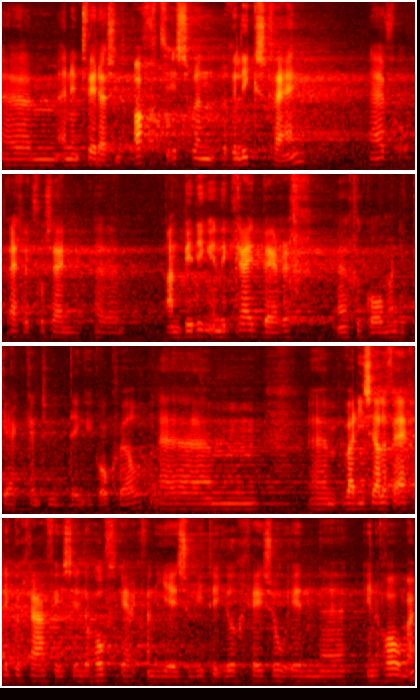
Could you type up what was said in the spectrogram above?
Um, en in 2008 is er een reliekschijn, hè, eigenlijk voor zijn uh, aanbidding in de Krijtberg gekomen. De kerk kent u denk ik ook wel. Ehm, ehm, waar hij zelf eigenlijk begraven is in de hoofdkerk van de Jezuïeten, Il Gesù in, in Rome.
